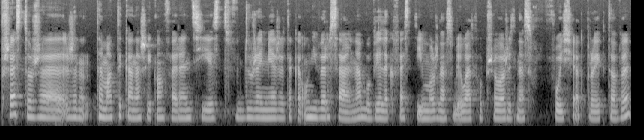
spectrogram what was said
przez to, że, że tematyka naszej konferencji jest w dużej mierze taka uniwersalna, bo wiele kwestii można sobie łatwo przełożyć na swój świat projektowy,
